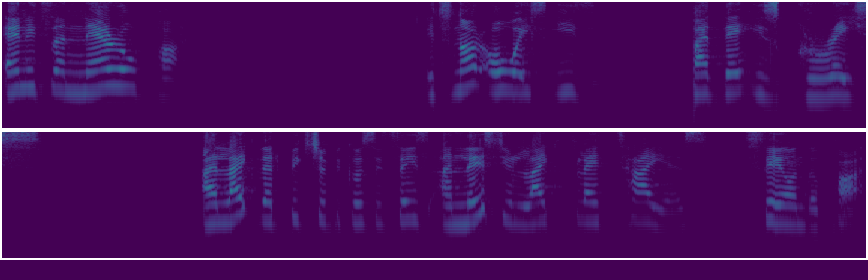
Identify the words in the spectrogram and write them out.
And it's a narrow path. It's not always easy, but there is grace I like that picture because it says, unless you like flat tires, stay on the path.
